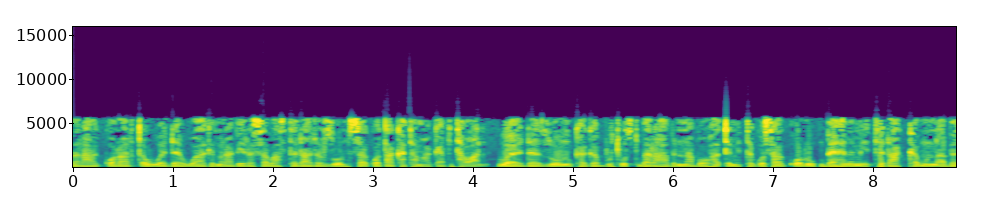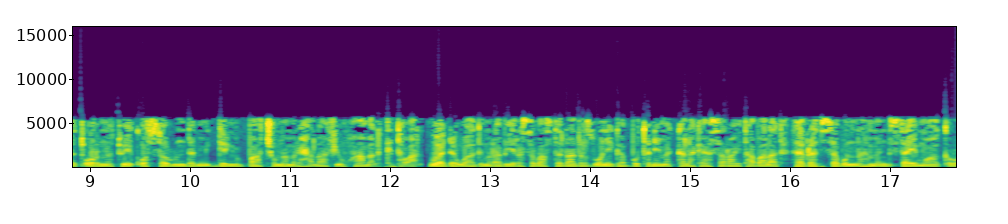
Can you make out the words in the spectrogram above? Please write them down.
በረሃ አቆራርጠው ወደ ዋግምራ ብሔረሰብ አስተዳደር ዞን ሰቆጣ ከተማ ገብተዋል። ወደ ዞኑ ከገቡት ውስጥ በረሃብና በውሃ ጥም የተጎሳቆሉ በህመም የተዳከሙና በጦርነቱ የቆሰሉ እንደሚገኙባቸው መምሪያ ኃላፊው አመልክተዋል። ወደ ዋግምራ ብሔረሰብ አስተዳደር ዞን የገቡትን የመከላከያ ሰራዊት አባላት ህብረተሰቡና መንግስታዊ መዋቅሩ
